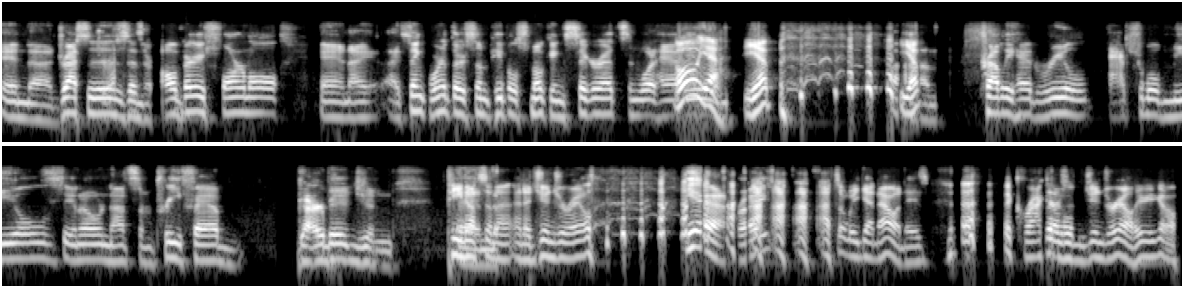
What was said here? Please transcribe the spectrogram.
in uh, dresses, and they're all very formal. And I, I think weren't there some people smoking cigarettes and what have Oh you? yeah, yep, yep. Um, probably had real actual meals, you know, not some prefab garbage and Peanuts and- and, a and a ginger ale. yeah, right. That's what we get nowadays. Crackers So- and ginger ale. Here you go.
